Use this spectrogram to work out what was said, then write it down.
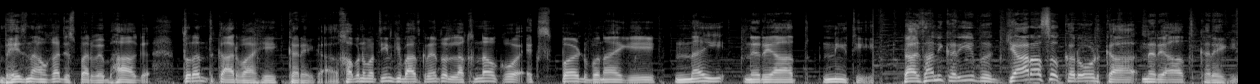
भेजना होगा, जिस पर विभाग तुरंत कार्यवाही करेगा। खबर नंबर तीन की बात करें तो लखनऊ को एक्सपर्ट बनाएगी नई निर्यात नीति। राजधानी करीब 1100 करोड़ का निर्यात करेगी।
